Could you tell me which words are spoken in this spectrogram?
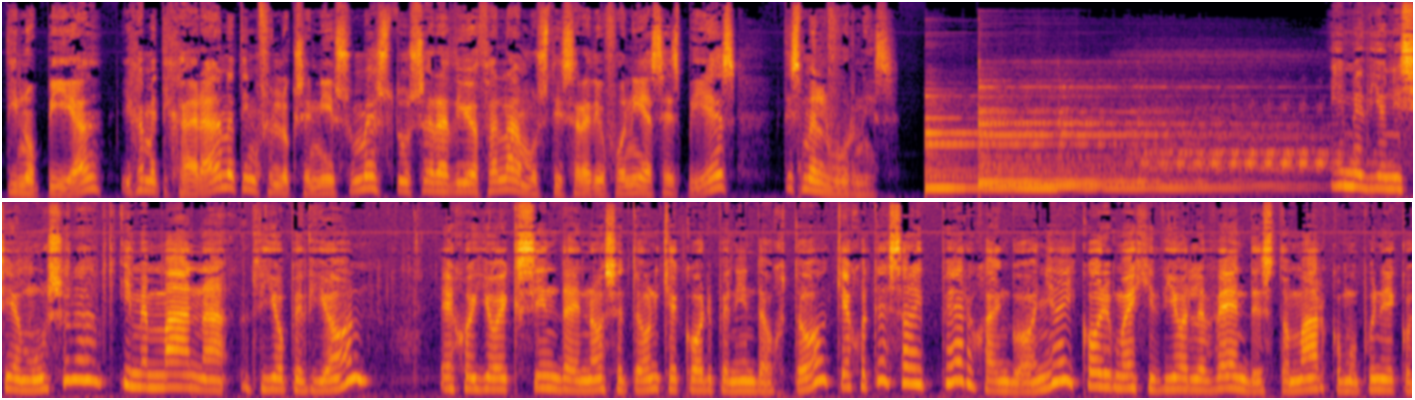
την οποία είχαμε τη χαρά να την φιλοξενήσουμε στους ραδιοθαλάμους της ραδιοφωνίας SBS της Μελβούρνης. Είμαι Διονυσία Μούσουρα, είμαι μάνα δύο παιδιών. Έχω γιο 61 ετών και κόρη 58 και έχω τέσσερα υπέροχα εγγόνια. Η κόρη μου έχει δύο λεβέντες, το Μάρκο μου που είναι 25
